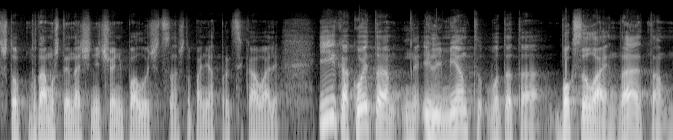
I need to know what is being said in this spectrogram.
чтоб, потому что иначе ничего не получится, чтобы они отпрактиковали. И какой-то элемент, вот это, box align, да, там,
